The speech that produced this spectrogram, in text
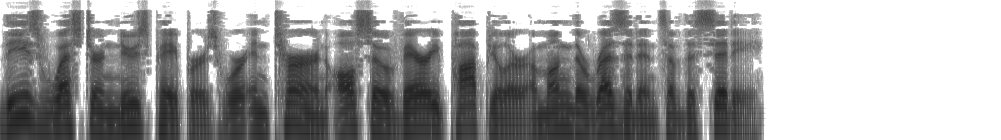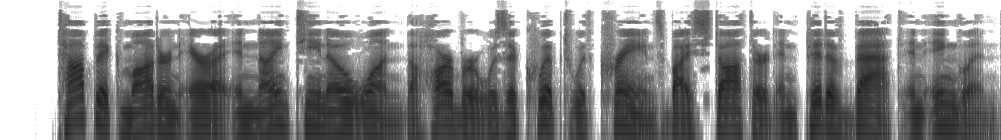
These Western newspapers were in turn also very popular among the residents of the city. Topic modern era In 1901 the harbour was equipped with cranes by Stothert and Pitt of Bath in England.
